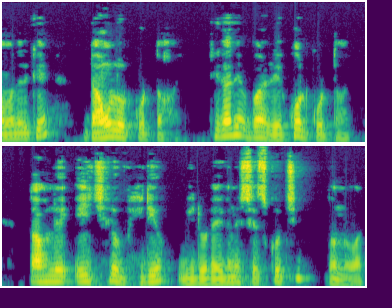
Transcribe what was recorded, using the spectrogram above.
আমাদেরকে ডাউনলোড করতে হয়, ঠিক আছে? বা রেকর্ড করতে হয়। তাহলে এই ছিল ভিডিও ভিডিওটা এখানে শেষ করছি। ধন্যবাদ।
